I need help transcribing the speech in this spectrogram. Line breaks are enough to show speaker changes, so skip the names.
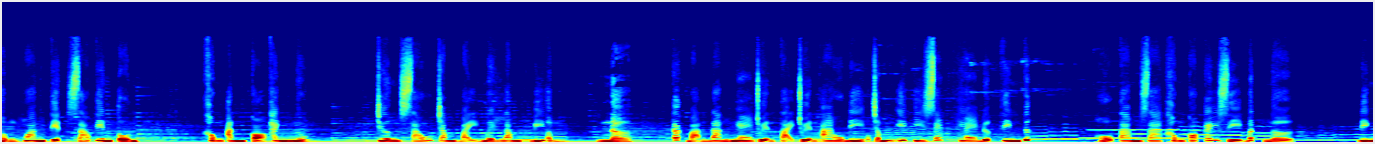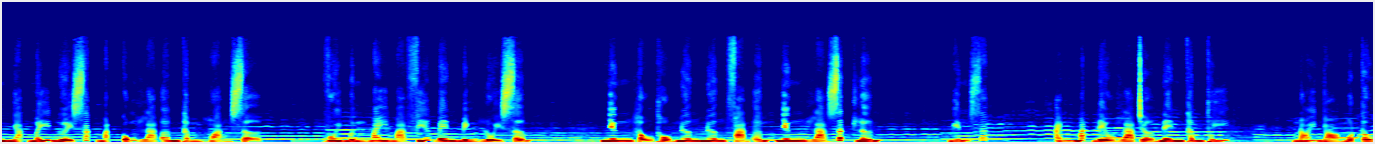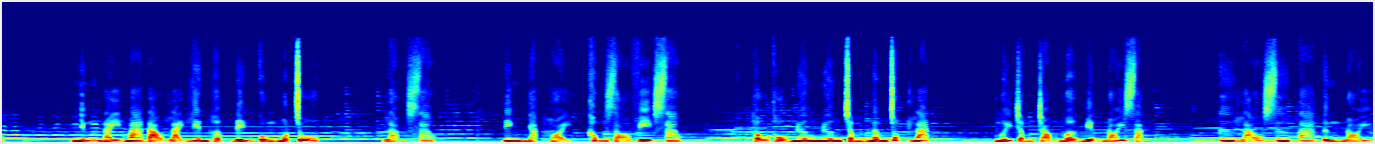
hồng hoang tiệt giáo tiên tôn. Không ăn cỏ thanh ngư. Chương 675 Bí ẩn. N. Các bạn đang nghe chuyện tại chuyện Audi.xyz Nghe được tin tức. Hồ Tam gia không có cái gì bất ngờ. Đinh nhạc mấy người sắc mặt cũng là âm thầm hoảng sợ. Vui mừng may mà phía bên mình lùi sớm. Nhưng hậu thổ nương nương phản ứng nhưng là rất lớn. Biến sắc. Ánh mắt đều là trở nên thâm thúy. Nói nhỏ một câu, Những này ma đảo lại liên hợp đến cùng một chỗ. Làm sao? Đinh nhạc hỏi, không rõ vì sao. Hậu thổ nương nương trầm ngâm chốc lát, Mới trầm trọng mở miệng nói rằng, Cư lão sư ta từng nói,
